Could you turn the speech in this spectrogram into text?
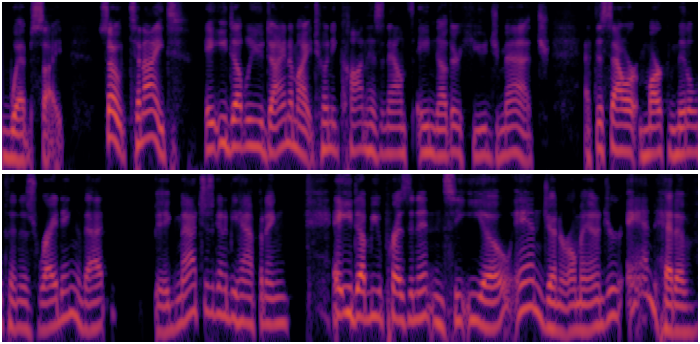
website. So tonight, AEW Dynamite, Tony Khan has announced another huge match. At this hour, Mark Middleton is writing that big match is going to be happening. AEW president and CEO and general manager and head of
